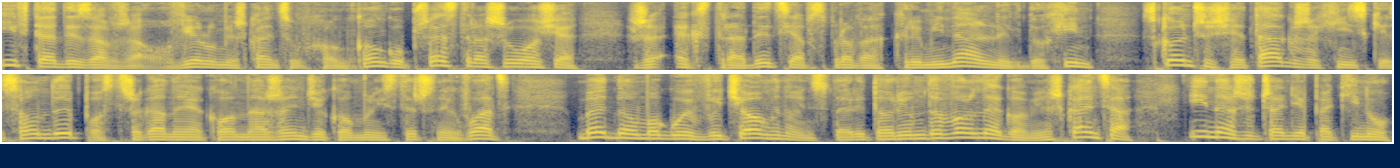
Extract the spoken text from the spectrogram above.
i wtedy zawrzało. Wielu mieszkańców Hongkongu przestraszyło się, że ekstradycja w sprawach kryminalnych do Chin skończy się tak, że chińskie sądy, postrzegane jako narzędzie komunistycznych władz, będą mogły wyciągnąć z terytorium dowolnego mieszkańca i na życzenie Pekinu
